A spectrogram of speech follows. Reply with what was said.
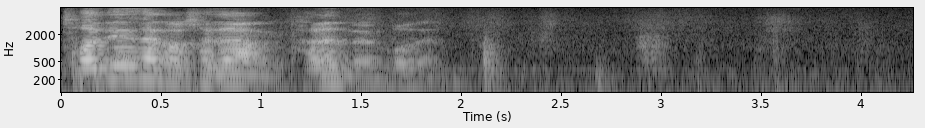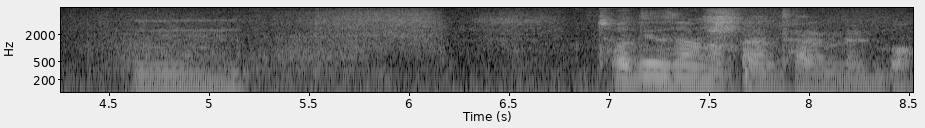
첫인상과 가장 다른 멤버는? 첫인상과 가장 다른 멤버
